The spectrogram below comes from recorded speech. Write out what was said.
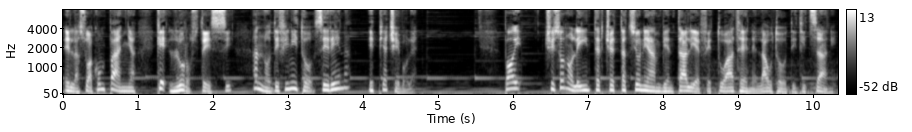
e la sua compagna, che loro stessi hanno definito serena e piacevole. Poi ci sono le intercettazioni ambientali effettuate nell'auto di Tizzani.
